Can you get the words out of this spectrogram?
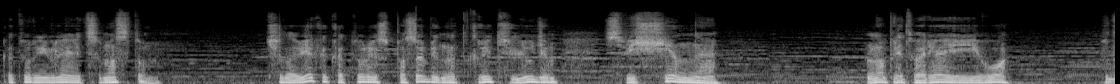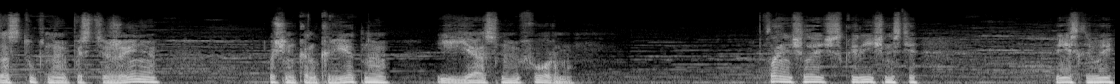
который является мостом. Человека, который способен открыть людям священное, но притворяя его в доступную постижению, очень конкретную и ясную форму. В плане человеческой личности, если вы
